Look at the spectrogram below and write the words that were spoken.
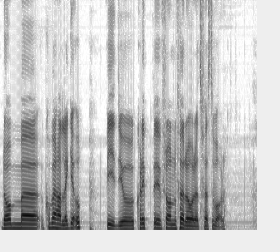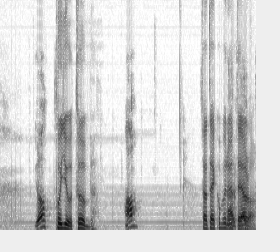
de eh, kommer han lägga upp videoklipp från förra årets festival Gött. på Youtube. Ja. Så att det kommer ut Perfekt. där då.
